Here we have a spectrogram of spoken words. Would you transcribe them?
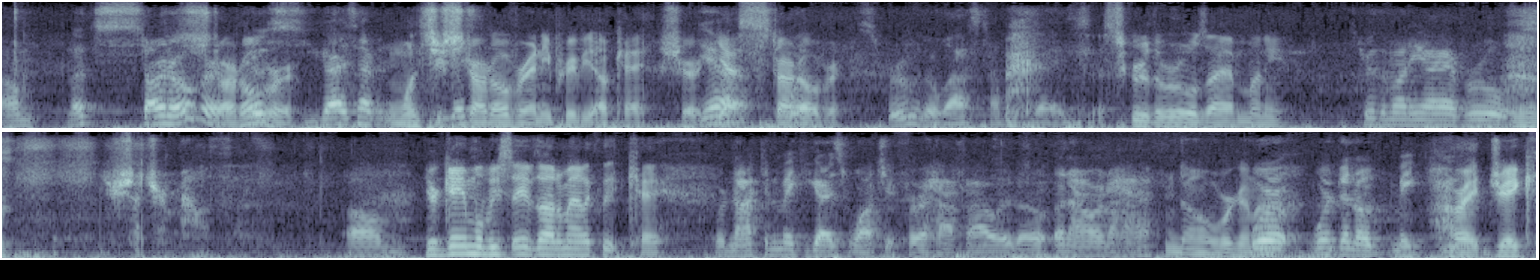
Um, let's start over. Start over. You guys haven't. Once you start over any preview, okay, sure, Yeah, yes, start well, over. Screw the last time we played. Screw the rules, I have money. Screw the money. I have rules. You shut your mouth. Um, Your game will be saved automatically. Okay. we're not gonna make you guys watch it for a half hour though. An hour and a half. No, we're gonna. We're we're gonna make. You, All right, Jake,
